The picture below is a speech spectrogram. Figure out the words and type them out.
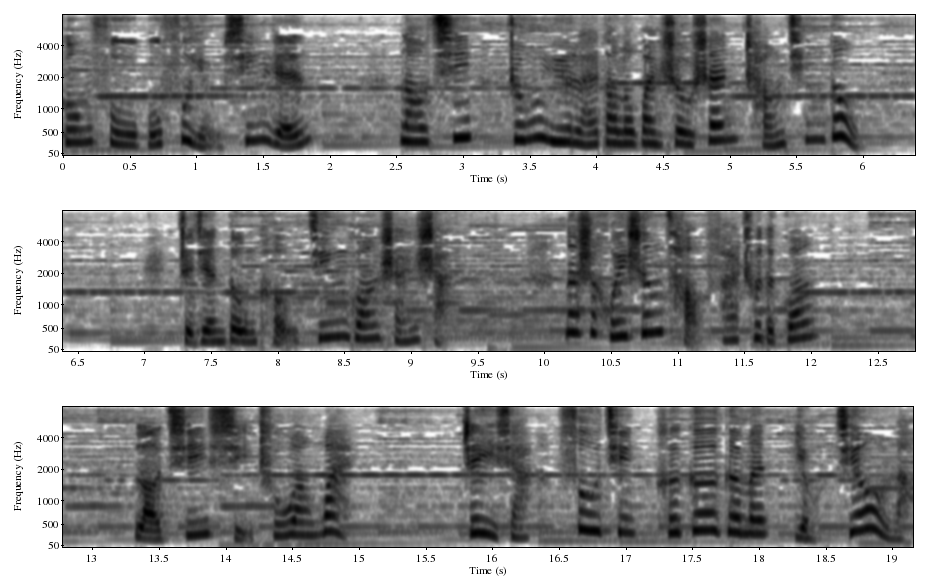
功夫不负有心人，老七终于来到了万寿山长青洞。只见洞口金光闪闪，那是回声草发出的光。老七喜出望外，这下父亲和哥哥们有救了。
